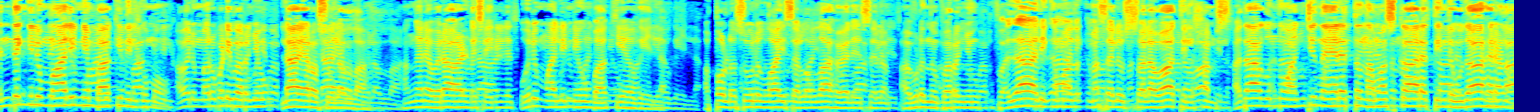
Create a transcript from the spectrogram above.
എന്തെങ്കിലും മാലിന്യം ബാക്കി നിൽക്കുമോ? അവർ മറുപടി പറഞ്ഞു ലാ യ റസൂലല്ലാഹ് അങ്ങനെ ഒരാളുടെ ശരീരത്തിൽ ഒരു മാലിന്യവും ബാക്കിയാവുകയില്ല. അപ്പോൾ അലൈഹി വസല്ലം അവിടുന്ന് പറഞ്ഞു അതാകുന്നു അഞ്ചു നേരത്തെ നമസ്കാരത്തിന്റെ ഉദാഹരണം.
